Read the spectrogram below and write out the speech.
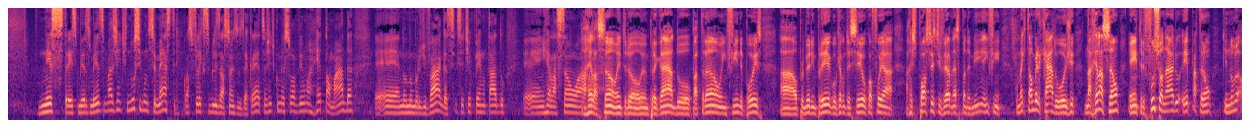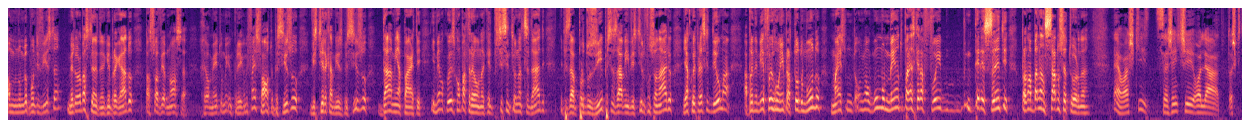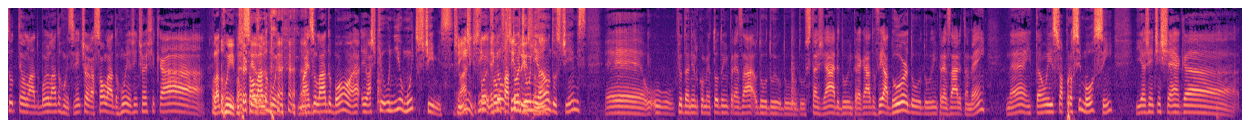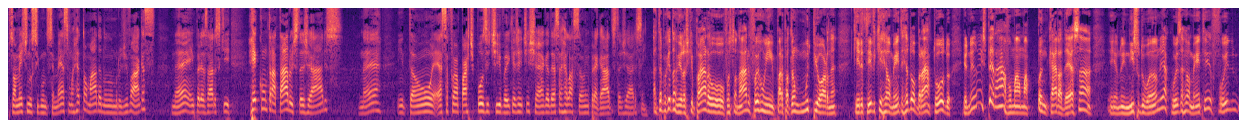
nesses três primeiros meses, mas a gente, no segundo semestre, com as flexibilizações dos decretos, a gente começou a ver uma retomada é, no número de vagas. Você tinha perguntado é, em relação a... A relação entre o empregado, o patrão, enfim, depois a, o primeiro emprego, o que aconteceu, qual foi a, a resposta que vocês tiveram nessa pandemia, enfim, como é que está o mercado hoje na relação entre funcionário e patrão, que no, no meu ponto de vista melhorou bastante, né? que o empregado passou a ver, nossa, realmente o meu emprego me faz falta, eu preciso vestir a camisa, preciso dar a minha parte. E mesma coisa com o patrão, né? que ele se sentiu na cidade, ele precisava produzir, precisava investir no funcionário, e a coisa parece que deu uma... A pandemia foi ruim para todo mundo, mas em algum momento parece que ela foi interessante para uma balançar no setor, né? É, eu acho que se a gente olhar, acho que tudo tem um lado bom e um lado ruim. Se a gente olhar só o lado ruim, a gente vai ficar. O lado ruim, com é, certeza. Só o lado né? ruim. Mas o lado bom, eu acho que uniu muitos times. Sim, eu acho que sim. foi, é foi que um fator de isso, união né? dos times. É, o, o, que o Danilo comentou do empresário, do, do, do, do estagiário, do empregado, veador do, do empresário também. Né? Então isso aproximou, sim e a gente enxerga, principalmente no segundo semestre, uma retomada no número de vagas, né? Empresários que recontrataram estagiários, né? Então, essa foi uma parte positiva aí que a gente enxerga dessa relação empregado-estagiário, sim. Até porque, Danilo, acho que para o funcionário foi ruim, para o patrão muito pior, né? Que ele teve que realmente redobrar todo. Ele não esperava uma, uma pancada dessa eh, no início do ano e a coisa realmente foi...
